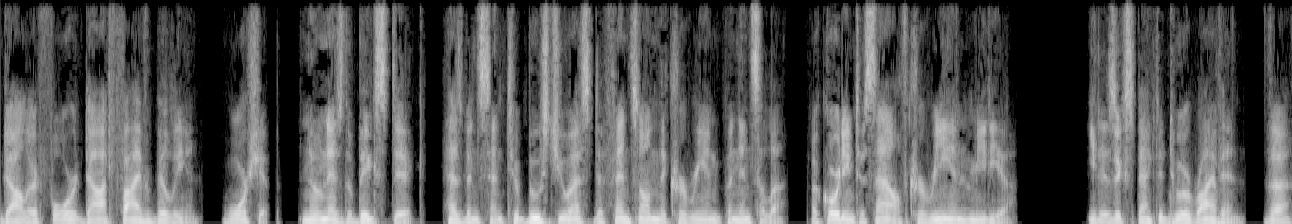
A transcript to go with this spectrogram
4.5 billion, warship, known as the Big Stick, has been sent to boost U.S. defense on the Korean peninsula, according to South Korean media. It is expected to arrive in the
